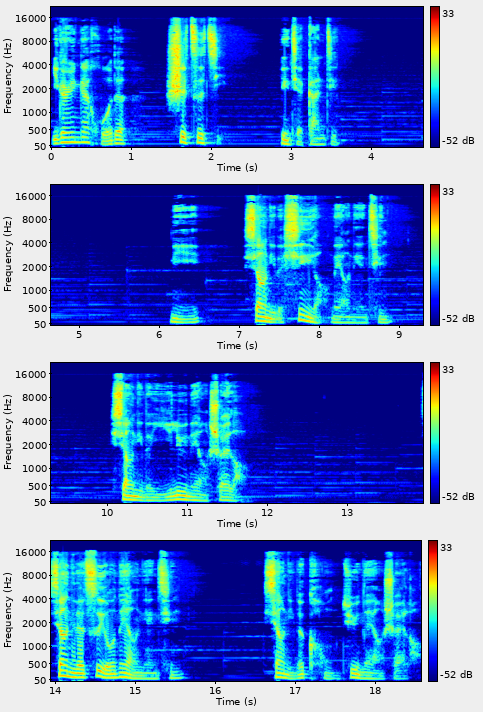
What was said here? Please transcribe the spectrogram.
一个人应该活的是自己，并且干净。你，像你的信仰那样年轻，像你的疑虑那样衰老，像你的自由那样年轻，像你的恐惧那样衰老，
